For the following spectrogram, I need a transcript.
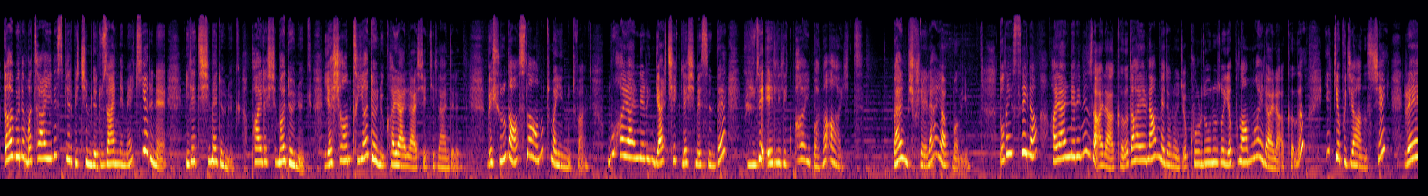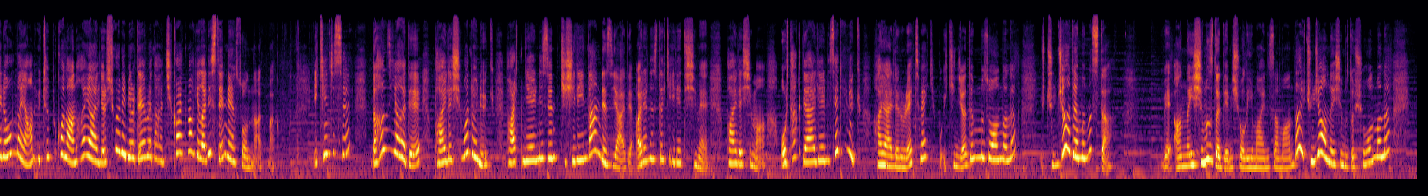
daha böyle materyalist bir biçimde düzenlemek yerine iletişime dönük, paylaşıma dönük, yaşantıya dönük hayaller şekillendirin. Ve şunu da asla unutmayın lütfen. Bu hayallerin gerçekleşmesinde %50'lik pay bana ait. Ben bir şeyler yapmalıyım. Dolayısıyla hayallerinizle alakalı daha evlenmeden önce kurduğunuz o yapılanmayla alakalı ilk yapacağınız şey reel olmayan, ütopik olan hayalleri şöyle bir devreden çıkartmak ya da listenin en sonuna atmak. İkincisi daha ziyade paylaşıma dönük partnerinizin kişiliğinden de ziyade aranızdaki iletişime, paylaşıma, ortak değerlerinize dönük hayaller üretmek bu ikinci adımımız olmalı. Üçüncü adımımız da ve anlayışımız da demiş olayım aynı zamanda. Üçüncü anlayışımız da şu olmalı.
